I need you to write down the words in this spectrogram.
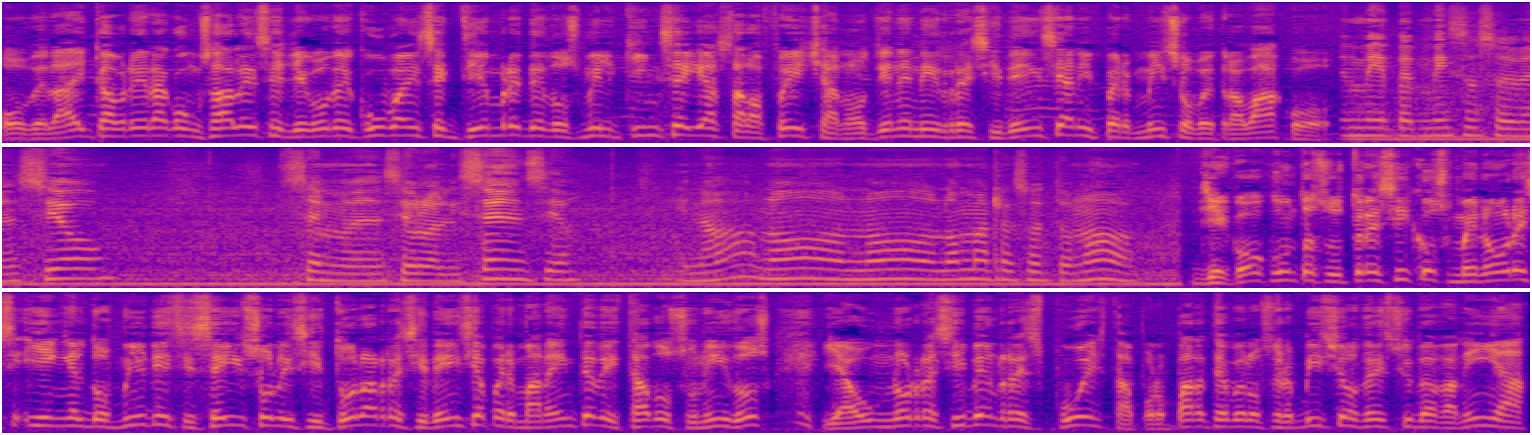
Odelay Cabrera González se llegó de Cuba en septiembre de 2015 y hasta la fecha no tiene ni residencia ni permiso de trabajo. Mi permiso se venció, se me venció la licencia y nada, no, no, no me han resuelto nada. Llegó junto a sus tres hijos menores y en el 2016 solicitó la residencia permanente de Estados Unidos y aún no reciben respuesta por parte de los servicios de ciudadanía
